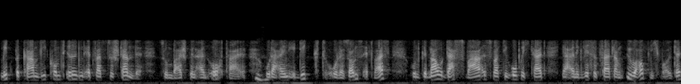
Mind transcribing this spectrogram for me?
mitbekam, wie kommt irgendetwas zustande, zum Beispiel ein Urteil mhm. oder ein Edikt oder sonst etwas. Und genau das war es, was die Obrigkeit ja eine gewisse Zeit lang überhaupt nicht wollte,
